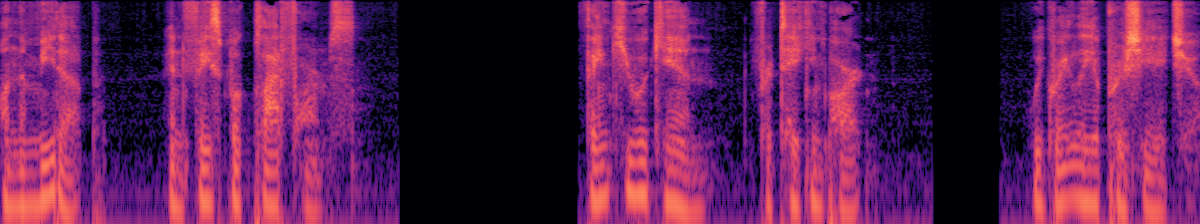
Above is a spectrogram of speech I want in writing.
on the Meetup and Facebook platforms. Thank you again for taking part. We greatly appreciate you.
